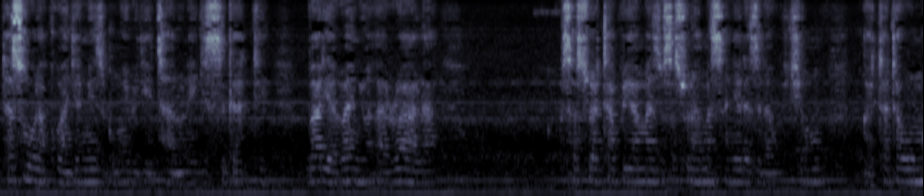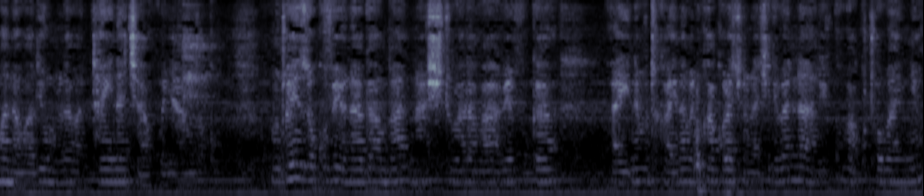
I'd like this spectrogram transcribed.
Tasobola kubanja myezi gumu ebiri etaano negisigadde baali abanywa alwala. Osasula tapu y'amazzi osasula amasanyalaze na buli kimu. Nga tata w'omwana wali omulaba talina kyakuyambako. Omuntu ayinza okuva eyo n'agamba nashitwala babevuga ayina emotoka ayina amaduka akola kyona kiri bannange kuba kutoba nnyo.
